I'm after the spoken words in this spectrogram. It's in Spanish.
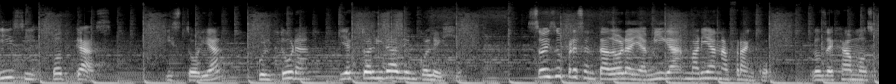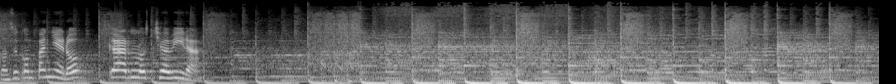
Easy Podcast. Historia, cultura y actualidad de un colegio. Soy su presentadora y amiga Mariana Franco. Los dejamos con su compañero Carlos Chavira.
